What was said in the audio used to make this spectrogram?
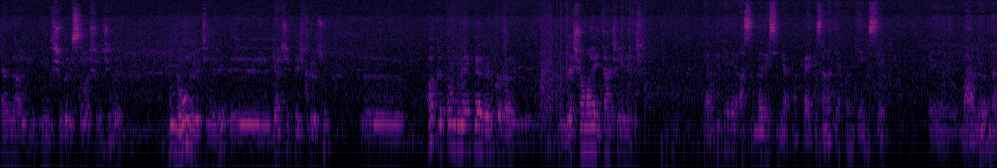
kendi halinin dışında bir savaşın içinde bu yoğun üretimleri e, gerçekleştiriyorsun. E, hakikaten bu renklerle bu kadar yaşamaya iten şey nedir? Ya bir kere aslında resim yapmak, belki sanat yapmanın kendisi e, varlığınla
